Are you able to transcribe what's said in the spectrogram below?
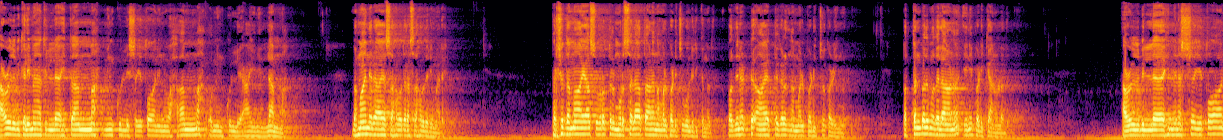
أعوذ بكلمات الله التامة من كل شيطان وهامة ومن كل عين لامة. ബഹുമാന്യരായ സഹോദര സഹോദരിമാരെ പരിശുദ്ധമായ സൂറത്തുൽ മുർസലാത്താണ് നമ്മൾ പഠിച്ചുകൊണ്ടിരിക്കുന്നത് പതിനെട്ട് ആയത്തുകൾ നമ്മൾ പഠിച്ചു കഴിഞ്ഞു പത്തൊൻപത് മുതലാണ് ഇനി പഠിക്കാനുള്ളത് أعوذ بالله من الشيطان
